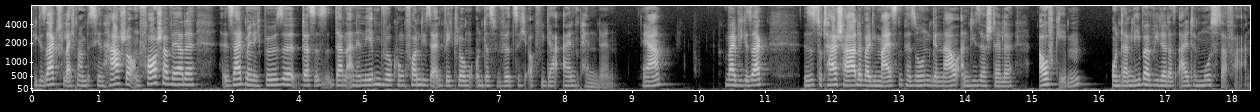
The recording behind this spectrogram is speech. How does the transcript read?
wie gesagt, vielleicht mal ein bisschen harscher und forscher werde, seid mir nicht böse, das ist dann eine Nebenwirkung von dieser Entwicklung und das wird sich auch wieder einpendeln. Ja? Weil, wie gesagt, es ist total schade, weil die meisten Personen genau an dieser Stelle aufgeben und dann lieber wieder das alte Muster fahren.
